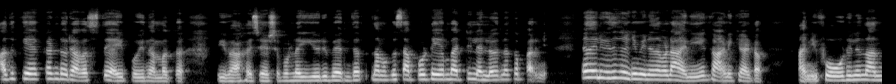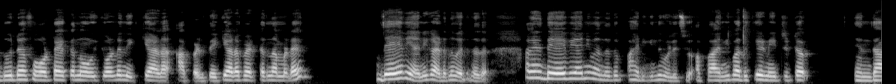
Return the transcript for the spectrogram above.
അത് കേൾക്കേണ്ട ഒരു അവസ്ഥയായി പോയി നമുക്ക്. വിവാഹശേഷമുള്ള ഈ ഒരു ബന്ധം നമുക്ക് സപ്പോർട്ട് ചെയ്യാൻ പറ്റില്ലല്ലോ എന്നൊക്കെ പറഞ്ഞു. ഏതായാലും ഇത് കഴിഞ്ഞ് പിന്നെ നമ്മുടെ അനിയെ കാണിക്കാം കേട്ടോ. അനി ഫോണിൽ നന്ദുവിന്റെ ഫോട്ടോ ഒക്കെ നോക്കിക്കൊണ്ട് നിൽക്കുകയാണ് അപ്പോഴത്തേക്കാണ് പെട്ടെന്ന് നമ്മുടെ ദേവയാനി കടന്നു വരുന്നത്. അങ്ങനെ ദേവയാനി വന്നതും അനിന്ന് വിളിച്ചു. അപ്പൊ അനി പതുക്കെ എണീറ്റിട്ട് എന്താ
